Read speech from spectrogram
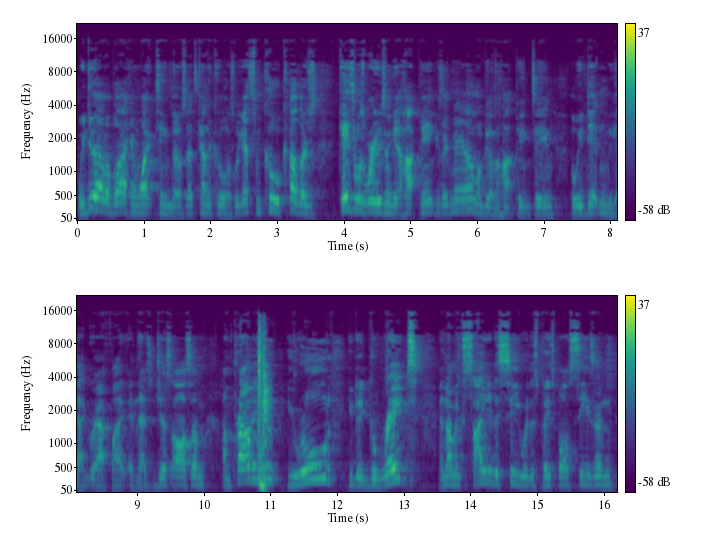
We do have a black and white team, though, so that's kind of cool. So we got some cool colors. Cayson was worried he was going to get hot pink. He's like, man, I don't want to be on the hot pink team. But we didn't. We got graphite, and that's just awesome. I'm proud of you. You ruled. You did great. And I'm excited to see where this baseball season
